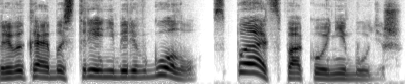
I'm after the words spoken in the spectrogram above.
Привыкай быстрее, не бери в голову. Спать спокойнее будешь».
